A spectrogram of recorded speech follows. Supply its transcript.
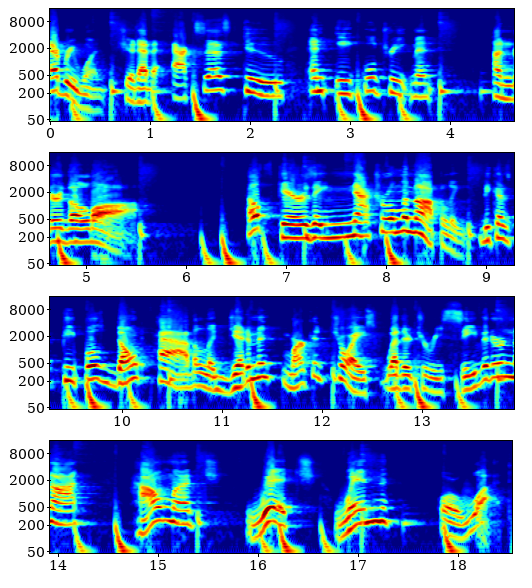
everyone should have access to and equal treatment under the law. Healthcare is a natural monopoly because people don't have a legitimate market choice whether to receive it or not, how much, which, when, or what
